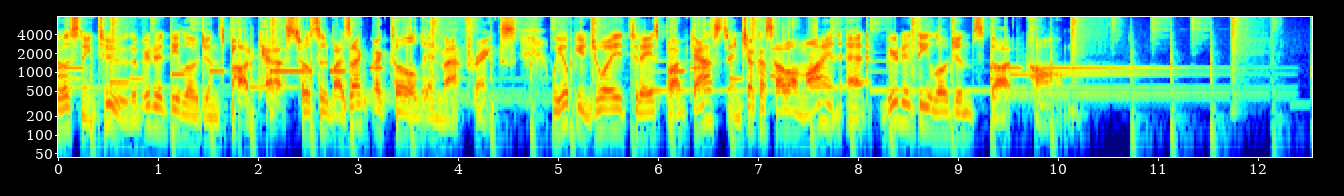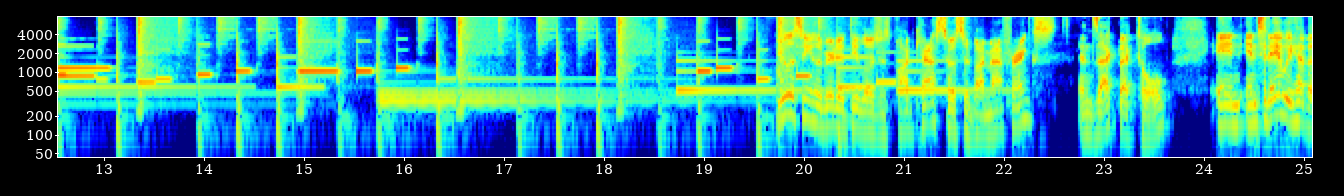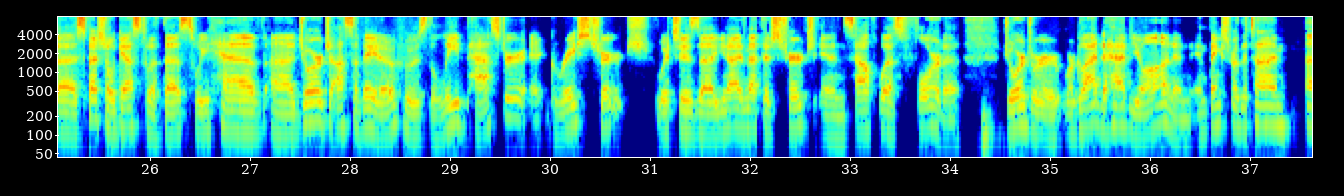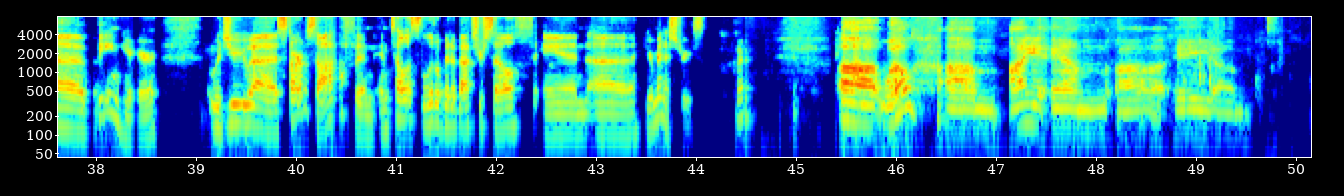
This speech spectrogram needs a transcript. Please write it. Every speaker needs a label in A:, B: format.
A: You're listening to the Bearded Theologians podcast, hosted by Zach Bechtold and Matt Franks. We hope you enjoyed today's podcast and check us out online at beardedtheologians.com. You're listening to the Bearded Theologians podcast, hosted by Matt Franks
B: and Zach Bechtold. And, and today we have a special guest with us. We have uh, George Acevedo, who is the lead pastor at Grace Church, which is a United Methodist Church in Southwest Florida. George, we're, we're glad to have you on, and, and thanks for the time uh, being here. Would you uh, start us off and, and tell us a little bit about yourself and uh, your ministries?
C: Okay. Uh, well, um, I am uh, a um,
